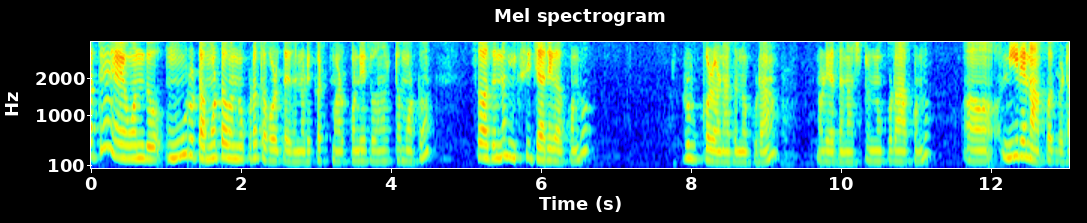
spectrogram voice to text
ಮತ್ತು ಒಂದು ಮೂರು ಟೊಮೊಟೊವನ್ನು ಕೂಡ ತಗೊಳ್ತಾ ಇದ್ದೇನೆ. ನೋಡಿ ಕಟ್ ಮಾಡ್ಕೊಂಡಿರೋ ಟೊಮೊಟೊ. ಸೊ ಅದನ್ನು ಮಿಕ್ಸಿ ಜಾರಿಗೆ ಹಾಕ್ಕೊಂಡು ರುಬ್ಕೊಳ್ಳೋಣ ಅದನ್ನು ಕೂಡ. ನೋಡಿ, ಅದನ್ನು ಅಷ್ಟನ್ನು ಕೂಡ ಹಾಕ್ಕೊಂಡು ನೀರೇನು ಹಾಕೋದು ಬೇಡ.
